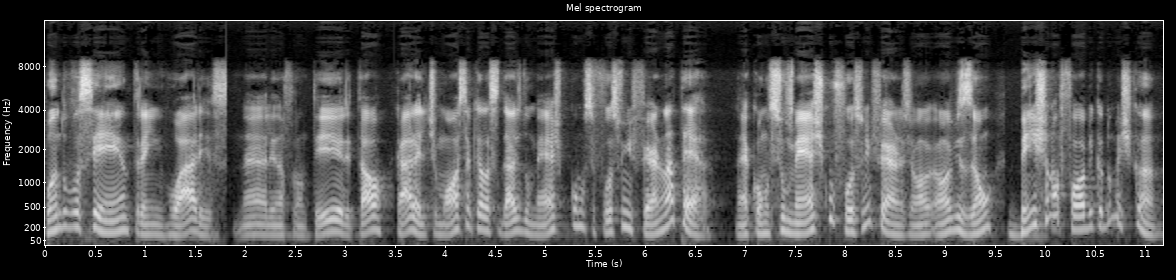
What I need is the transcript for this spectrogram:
quando você entra em Juárez, né, ali na fronteira e tal, cara, ele te mostra aquela cidade do México como se fosse um inferno na Terra né? Como se o México fosse um inferno. Isso é uma, é uma, visão bem xenofóbica do mexicano.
